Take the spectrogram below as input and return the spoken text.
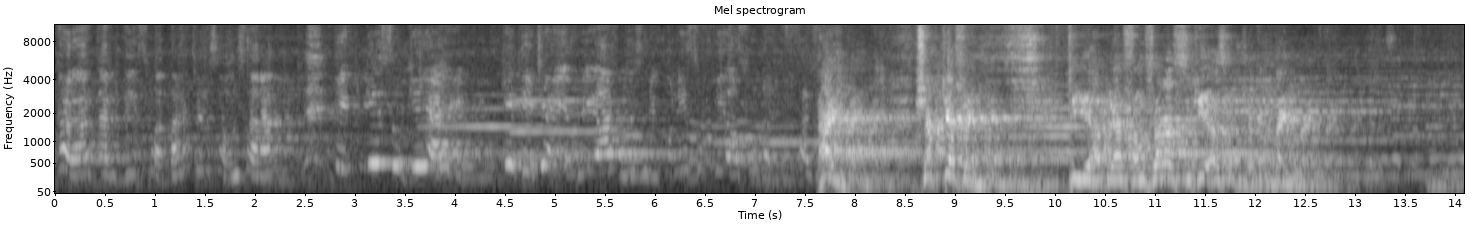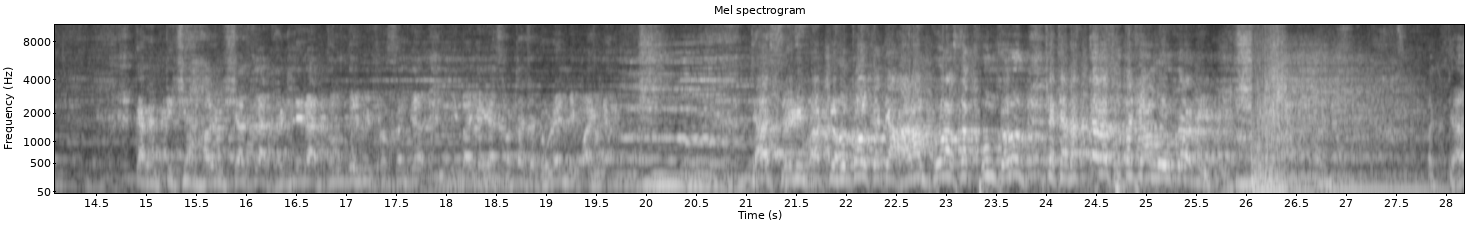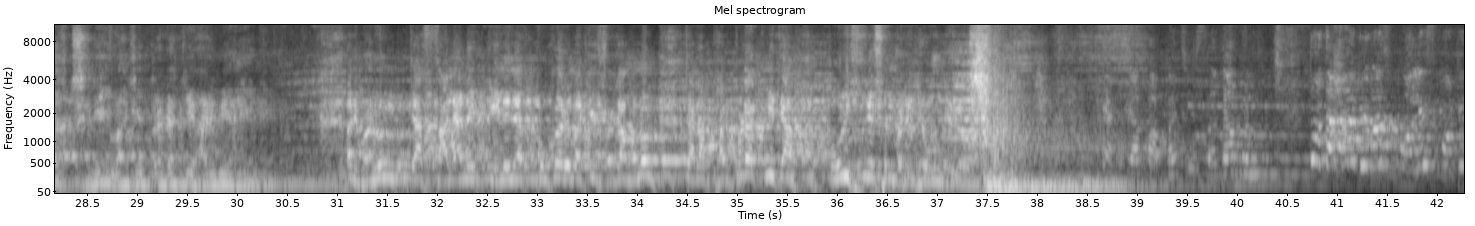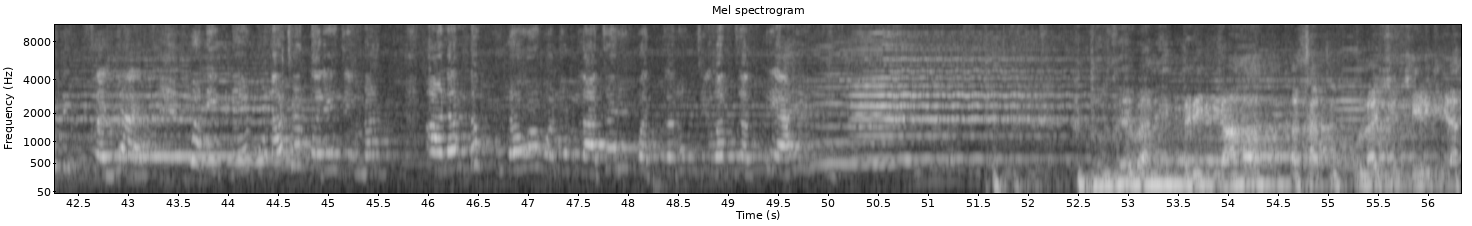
खरं तर ती स्वतःच्या संसारात इतकी सुखी आहे की तिच्या एवढी आज दुसरी कुणी सुखी असू शकत नाही शक्यच नाही ती आपल्या संसारात सुखी असू शकत नाही. कारण तिच्या आयुष्यातला घडलेला दुर्दैवी प्रसंग मी माझ्या या स्वतःच्या डोळ्यांनी पाहिला. त्या श्रेणी वाटलं होतं की त्या आरामखोराचा खून करून त्याच्या रक्ताला स्वतःची आंघोळ करावी. पण त्याच क्षणी माझी प्रगती आडवी आली. आणि म्हणून त्या साल्याने केलेल्या कुकर्माची सजा म्हणून त्याला फरफडत मी त्या पोलीस स्टेशनमध्ये घेऊन गेलो. त्याच्या पापाची सजा म्हणून तो दहा दिवस पोलीस कोठडीत चढलाय. दुर्दैवाने तरी का कसा तू कुणाशी खेळ खेळा.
